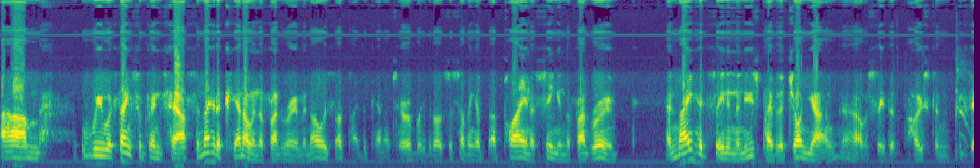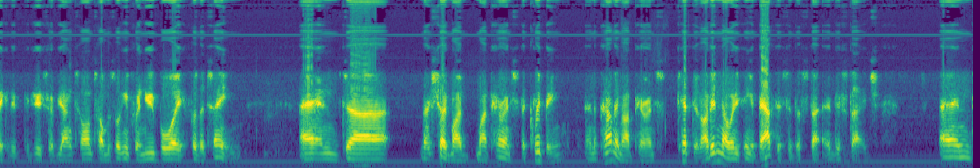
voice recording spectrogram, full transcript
Um, we were staying at some friend's house, and they had a piano in the front room, and I was I played the piano terribly, but I was just having a, a play and a sing in the front room. And they had seen in the newspaper that John Young, uh, obviously the host and executive producer of Young Talent Time, was looking for a new boy for the team. And uh, they showed my, my parents the clipping, and apparently my parents kept it. I didn't know anything about this at, the sta- at this stage. And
